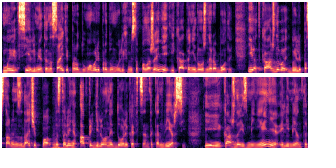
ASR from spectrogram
Мы все элементы на сайте продумывали, продумывали их местоположение и как они должны работать. И от каждого были поставлены задачи по выставлению определенной доли коэффициента конверсии. И каждое изменение элемента,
